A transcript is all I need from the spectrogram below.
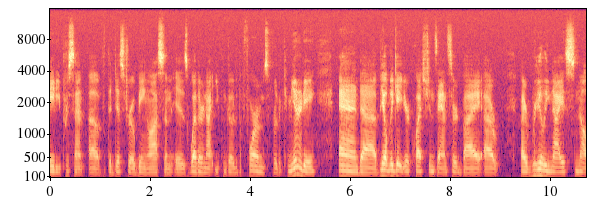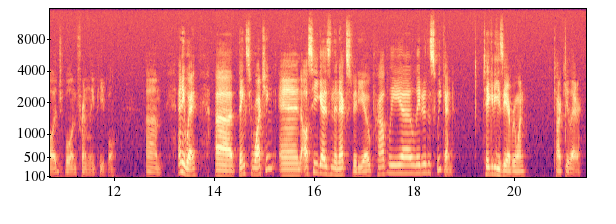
80% of the distro being awesome is whether or not you can go to the forums for the community and uh, be able to get your questions answered by by really nice, knowledgeable, and friendly people. Um, anyway, uh, thanks for watching, and I'll see you guys in the next video, probably uh, later this weekend. Take it easy, everyone. Talk to you later.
